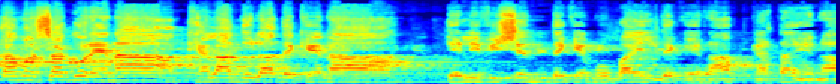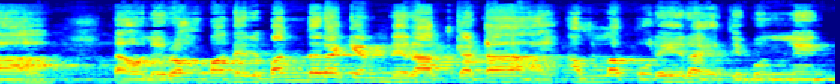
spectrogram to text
তামাশা করে না, খেলাধুলা দেখে না। টেলিভিশন দেখে, মোবাইল দেখে রাত কাটায় না। তাহলে রহমানের বান্দারা কেমনে রাত কাটায়? আল্লাহ পরের আয়াতে বললেন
